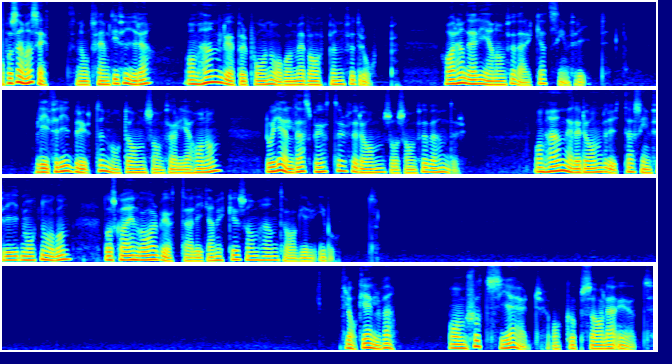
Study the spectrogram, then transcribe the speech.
Och på samma sätt, not 54, om han löper på någon med vapen för dråp, har han därigenom förverkat sin frid. Blir frid bruten mot dem som följer honom, då gäldas böter för dem såsom för bönder. Om han eller de bryta sin frid mot någon, då ska en var böta lika mycket som han tager i bot. Flock 11. Om Skjutsgärd och Uppsala öd.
